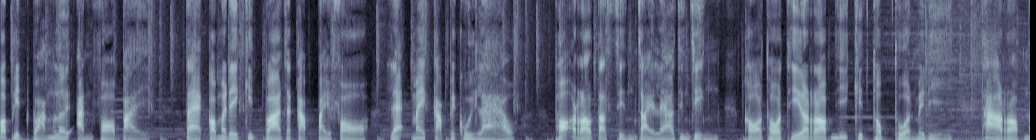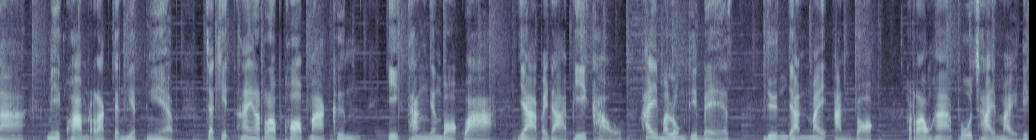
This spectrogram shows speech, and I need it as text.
ก็ผิดหวังเลยอันฟอร์ไป แต่ก็ไม่ได้คิดว่าจะกลับไปฟอร์และไม่กลับไปคุยแล้ว เพราะเราตัดสินใจแล้วจริงๆ ขอโทษที่รอบนี้คิดทบทวนไม่ดี ถ้ารอบหน้ามีความรักจะเงียบๆจะคิดให้รอบคอบมากขึ้น อีกทั้งยังบอกว่า อย่าไปด่าพี่เขาให้มาลงที่เบส ยืนยันไม่อันบล็อก เราหาผู้ชายใหม่ดี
